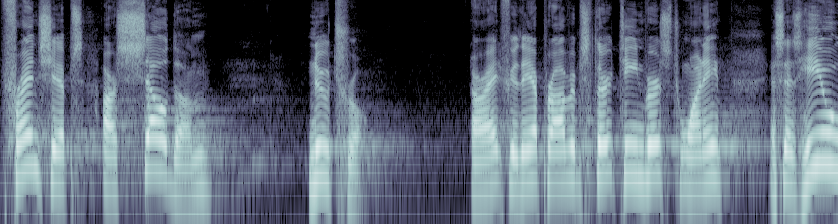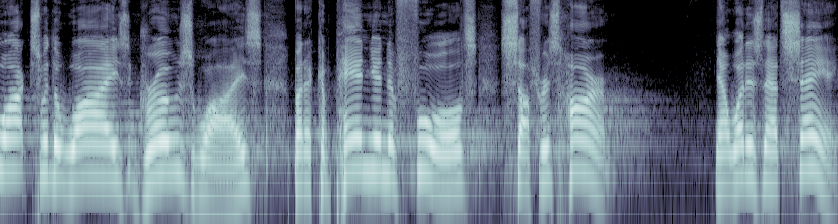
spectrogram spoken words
friendships are seldom neutral. All right, if you're there, Proverbs 13, verse 20, it says, He who walks with the wise grows wise, but a companion of fools suffers harm. Now, what is that saying?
